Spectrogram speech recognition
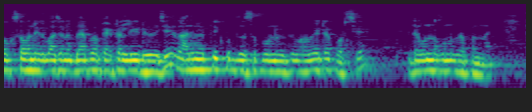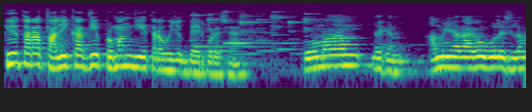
লোকসভা নির্বাচনে ব্যাপক একটা লিড হয়েছে রাজনৈতিক উদ্দেশ্যে এটা করছে এটা অন্য কোনো ব্যাপার নাই কিন্তু তারা তালিকা দিয়ে প্রমাণ দিয়ে তারা অভিযোগ দায়ের করেছে। প্রমাণ দেখেন আমি আর আগেও বলেছিলাম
